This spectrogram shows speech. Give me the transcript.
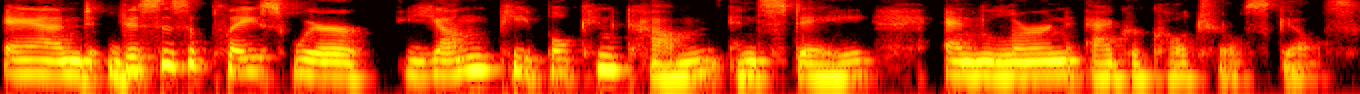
And this is a place where young people can come and stay and learn agricultural skills.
